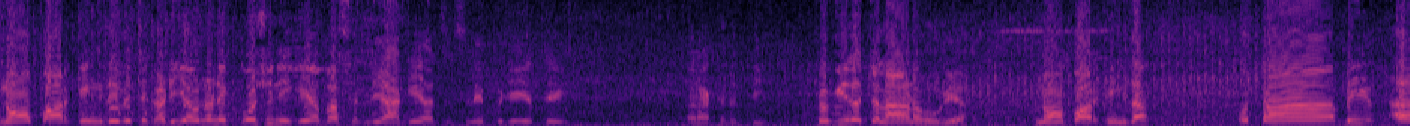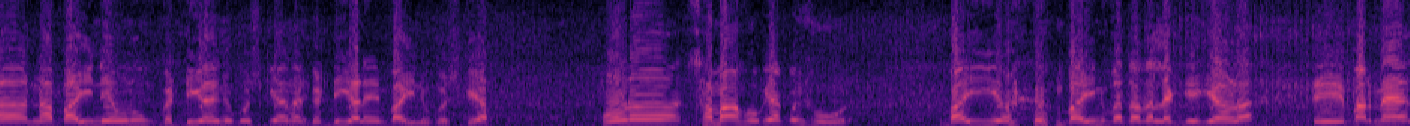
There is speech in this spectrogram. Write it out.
ਨੌ ਪਾਰਕਿੰਗ ਦੇ ਵਿੱਚ ਖੜੀ ਆ, ਉਹਨਾਂ ਨੇ ਕੁਝ ਨਹੀਂ ਕਿਹਾ, ਬਸ ਲਿਆ ਗਿਆ ਆ ਸਲਿੱਪ ਜੀ ਇੱਥੇ ਰੱਖ ਦਿੱਤੀ। ਕਿਉਂਕਿ ਇਹਦਾ ਚਲਾਨ ਹੋ ਗਿਆ ਨੋ ਪਾਰਕਿੰਗ ਦਾ। ਉਹ ਤਾਂ ਵੀ ਅਹ, ਨਾ ਬਾਈ ਨੇ ਉਹਨੂੰ ਗੱਡੀ ਵਾਲੇ ਨੂੰ ਕੁਝ ਕਿਹਾ ਨਾ ਗੱਡੀ ਵਾਲੇ ਨੇ ਬਾਈ ਨੂੰ ਕੁਝ ਕਿਹਾ। ਹੁਣ ਸਮਾਂ ਹੋ ਗਿਆ ਕੋਈ ਹੋਰ। ਬਾਈ ਬਾਈ ਨੂੰ ਪਤਾ ਤਾਂ ਲੱਗੇ ਗਿਆ ਹੋਣਾ। ਤੇ ਪਰ ਮੈਂ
